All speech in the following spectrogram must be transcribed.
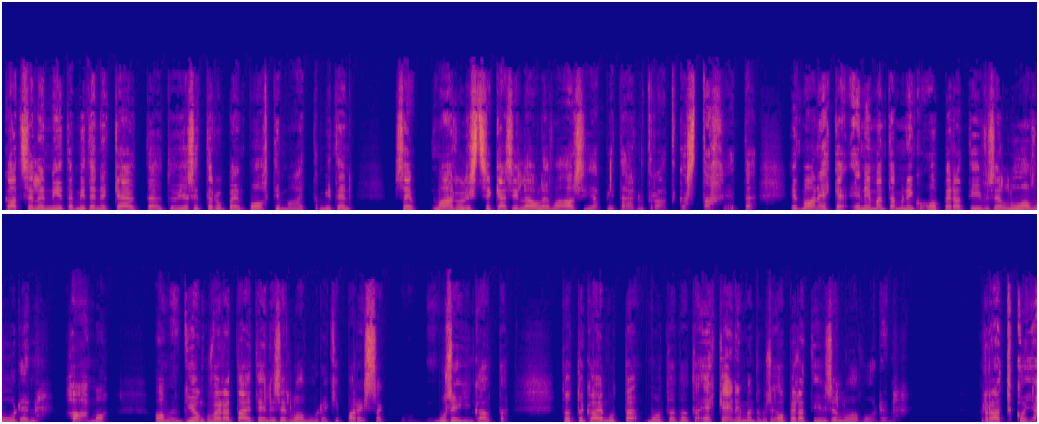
katselen niitä, miten ne käyttäytyy ja sitten rupean pohtimaan, että miten se mahdollisesti se käsillä oleva asia pitää nyt ratkaista. Että, että mä oon ehkä enemmän tämmöinen niin operatiivisen luovuuden hahmo, on jonkun verran taiteellisen luovuudenkin parissa musiikin kautta totta kai, mutta, mutta tota, ehkä enemmän tämmöisen operatiivisen luovuuden ratkoja.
